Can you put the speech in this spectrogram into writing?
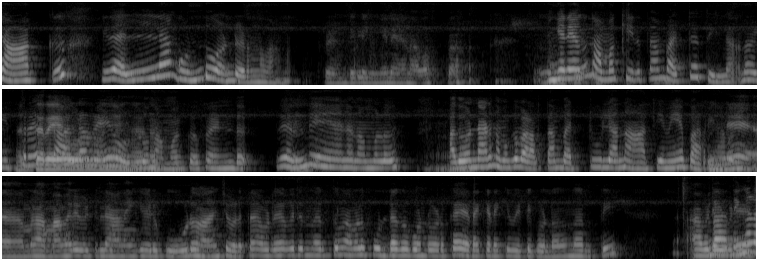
ചാക്ക് ഇതെല്ലാം കൊണ്ടുകൊണ്ട് ഇടുന്നതാണ്. ഫ്രണ്ടിൽ ഇങ്ങനെയാണ് അവസ്ഥ. ഇങ്ങനെയൊന്നും നമുക്ക് ഇരുത്താൻ പറ്റത്തില്ല. അതാ ഇത്ര സ്ഥലമേ ഉള്ളൂ നമുക്ക് ഫ്രണ്ട്. ഇത് എന്ത് ചെയ്യാനാ നമ്മൾ? അതുകൊണ്ടാണ് നമുക്ക് വളർത്താൻ പറ്റൂല എന്ന് ആദ്യമേ പറഞ്ഞു പിന്നെ നമ്മൾ അമ്മാമ്മയുടെ വീട്ടിലാണെങ്കിൽ ഒരു കൂട് വാങ്ങിച്ചു കൊടുത്താൽ അവിടെ അവർ നിർത്തും. നമ്മൾ ഫുഡൊക്കെ കൊണ്ടു കൊടുക്കുക. ഇടയ്ക്കിടയ്ക്ക് വീട്ടിൽ കൊണ്ടുവന്ന് നിർത്തി. അവിടെ നിങ്ങൾ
